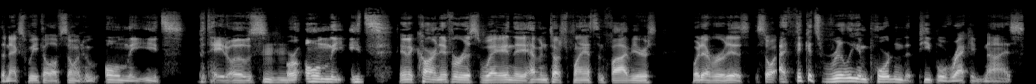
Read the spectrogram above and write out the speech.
The next week, I'll have someone who only eats potatoes mm-hmm. or only eats in a carnivorous way and they haven't touched plants in five years, whatever it is. So I think it's really important that people recognize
